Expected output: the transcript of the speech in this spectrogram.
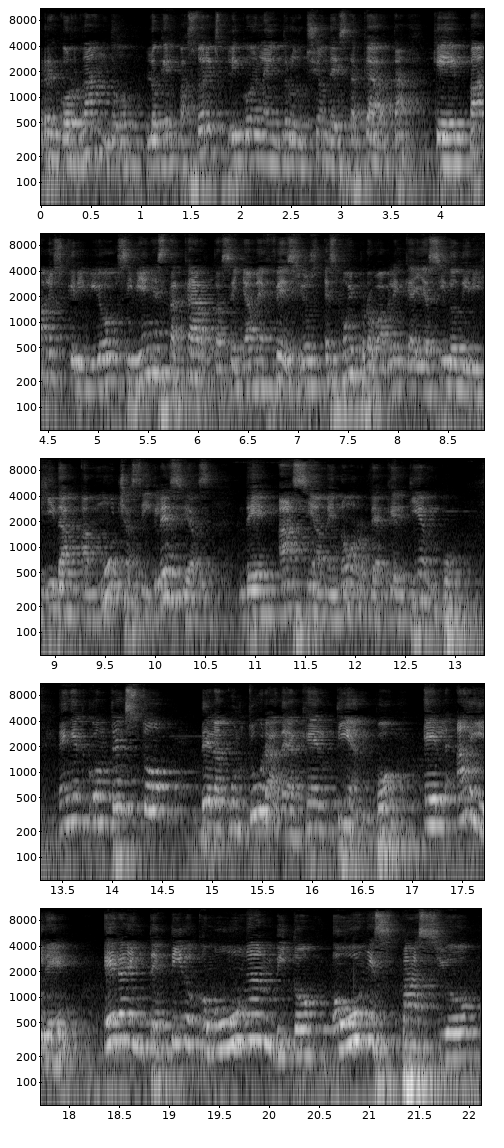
recordando lo que el pastor explicó en la introducción de esta carta, que Pablo escribió, si bien esta carta se llama Efesios, es muy probable que haya sido dirigida a muchas iglesias de Asia Menor de aquel tiempo. En el contexto de la cultura de aquel tiempo, el aire era entendido como un ámbito o un espacio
